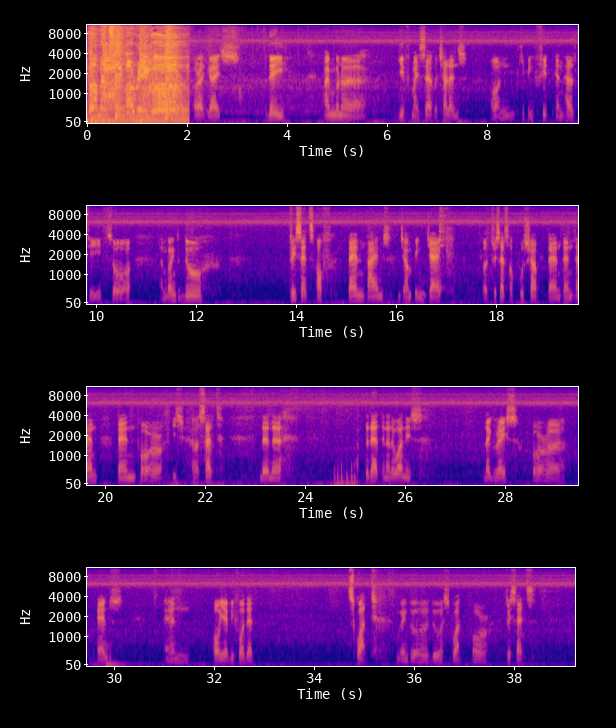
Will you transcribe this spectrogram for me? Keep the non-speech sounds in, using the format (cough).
Come and see my. Alright guys, today I'm gonna give myself a challenge on keeping fit and healthy. So I'm going to do three sets of 10 times jumping jack, uh, three sets of push-up, 10, 10, 10, 10 for each uh, set. Then uh, after that another one is leg raise for uh, abs and oh yeah before that squat. I'm going to do a squat for three sets.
